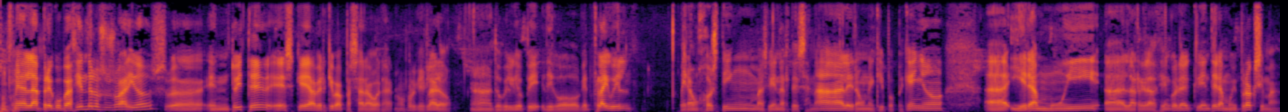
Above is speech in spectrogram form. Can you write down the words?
eh, la preocupación de los usuarios eh, en Twitter es que a ver qué va a pasar ahora, ¿no? Porque claro, uh, WP, digo, Get Flywheel era un hosting más bien artesanal, era un equipo pequeño ah, y era muy ah, la relación con el cliente era muy próxima,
